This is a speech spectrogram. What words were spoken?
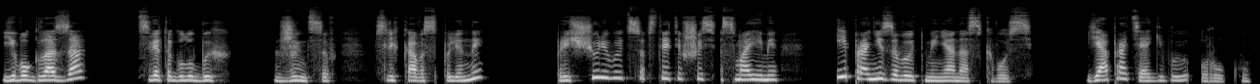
Его глаза цвета голубых джинсов слегка воспалены, прищуриваются, встретившись с моими, и пронизывают меня насквозь. Я протягиваю руку.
